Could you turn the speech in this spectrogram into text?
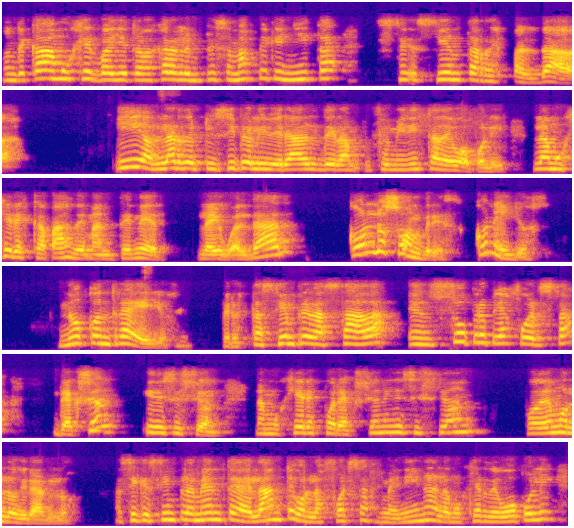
donde cada mujer vaya a trabajar a la empresa más pequeñita, se sienta respaldada. Y hablar del principio liberal de la feminista de Bópoli. La mujer es capaz de mantener la igualdad con los hombres, con ellos, no contra ellos, pero está siempre basada en su propia fuerza de acción y decisión. Las mujeres por acción y decisión podemos lograrlo. Así que simplemente adelante con la fuerza femenina, la mujer de Bópoli,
